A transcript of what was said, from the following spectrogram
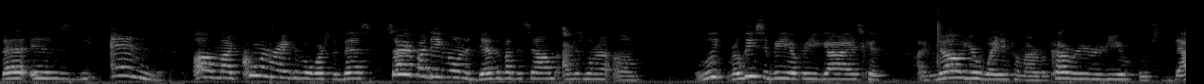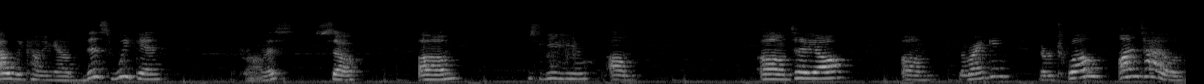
that is the end of my Korn ranking for what's the best. Sorry if I didn't go into depth about the sounds. I just want to um release a video for you guys because I know you're waiting for my recovery review, which that will be coming out this weekend. I promise. So, um, just to give you um um tell y'all um the ranking number 12 untitled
